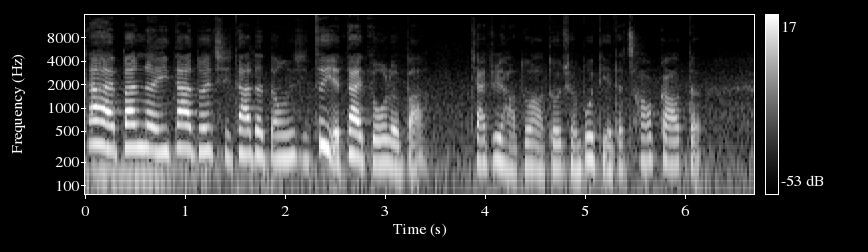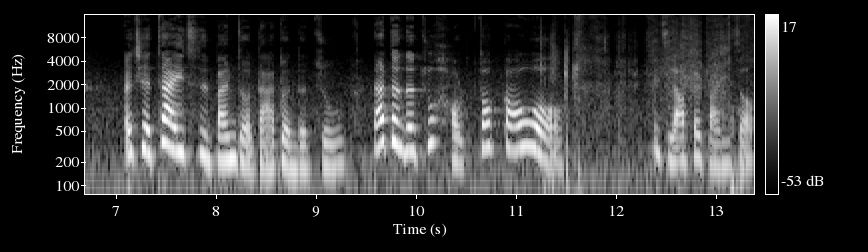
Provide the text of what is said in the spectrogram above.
他还搬了一大堆其他的东西，这也太多了吧！家具好多好多，全部叠得超高的，而且再一次搬走打盹的猪，打盹的猪好糟糕哦，一直要被搬走。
